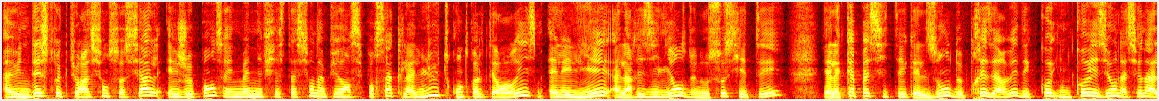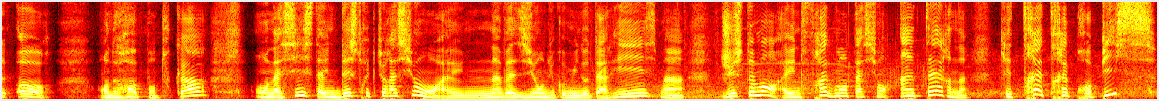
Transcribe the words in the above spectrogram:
à une déstructuration sociale et je pense à une manifestation d'impuissance. C'est pour ça que la lutte contre le terrorisme, elle est liée à la résilience de nos sociétés et à la capacité qu'elles ont de préserver des une cohésion nationale. Or, en Europe en tout cas, on assiste à une déstructuration, à une invasion du communautarisme, justement à une fragmentation interne qui est très très propice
